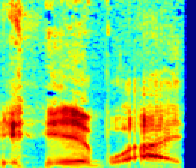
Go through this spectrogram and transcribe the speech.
yeah, boy.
